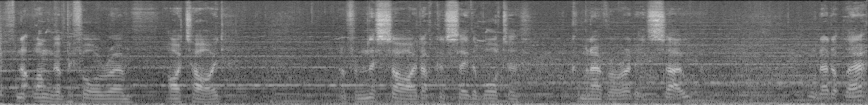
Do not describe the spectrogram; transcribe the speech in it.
if not longer, before um, high tide. And from this side, I can see the water coming over already. So we'll head up there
